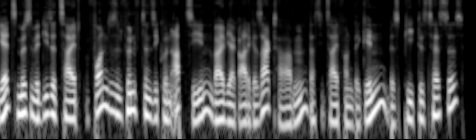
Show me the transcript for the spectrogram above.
Jetzt müssen wir diese Zeit von diesen 15 Sekunden abziehen, weil wir ja gerade gesagt haben, dass die Zeit von Beginn bis Peak des Testes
